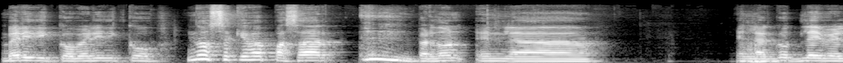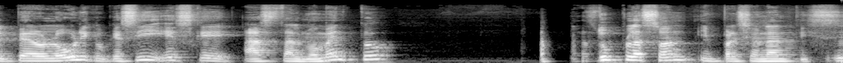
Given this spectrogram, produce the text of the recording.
Verídico, verídico. No sé qué va a pasar, perdón, en la en la God Level, pero lo único que sí es que hasta el momento las duplas son impresionantes.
